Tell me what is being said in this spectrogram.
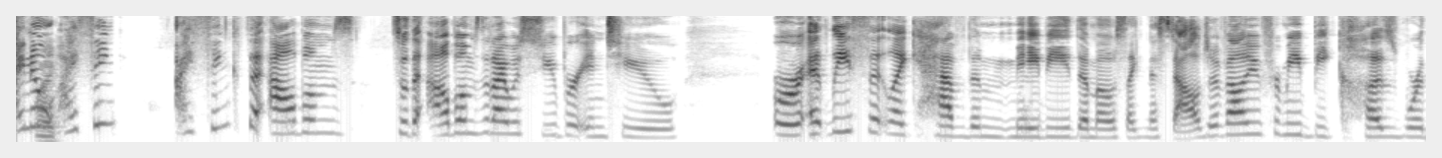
I know. Like- I think. I think the albums. So the albums that I was super into, or at least that like have the maybe the most like nostalgia value for me because were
